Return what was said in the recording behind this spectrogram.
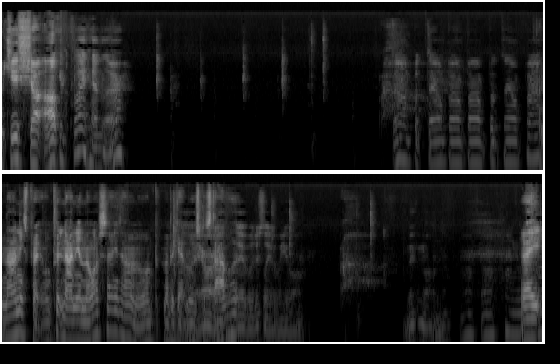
would you shut you up? can play him there. Nani's pretty. We'll put Nani on the other side. I don't know. Maybe get Luis Gustavo. Yeah, we'll just leave it where you want. Moving on. Right.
